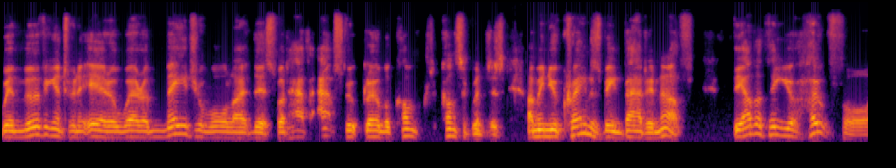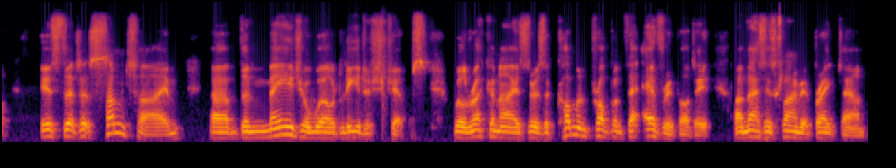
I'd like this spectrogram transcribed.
we're moving into an era where a major war like this would have absolute global com- consequences. I mean, Ukraine has been bad enough. The other thing you hope for is that at some time uh, the major world leaderships will recognize there is a common problem for everybody, and that is climate breakdown.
